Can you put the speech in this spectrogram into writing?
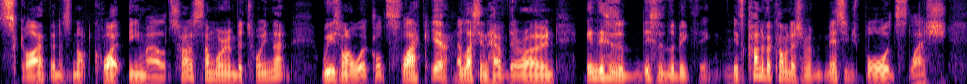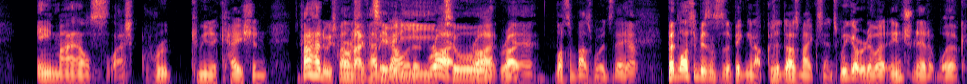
Skype and it's not quite email. It's kind of somewhere in between that. We use one at work called Slack. Yeah. Atlassian have their own, and this is a this is the big thing. It's kind of a combination of message board slash email slash group communication. Kind of how to explain this, how to go with it. Right, tool, right, right. yeah. Lots of buzzwords there. Yep. But lots of businesses are picking it up because it does make sense. We got rid of an intranet at work.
